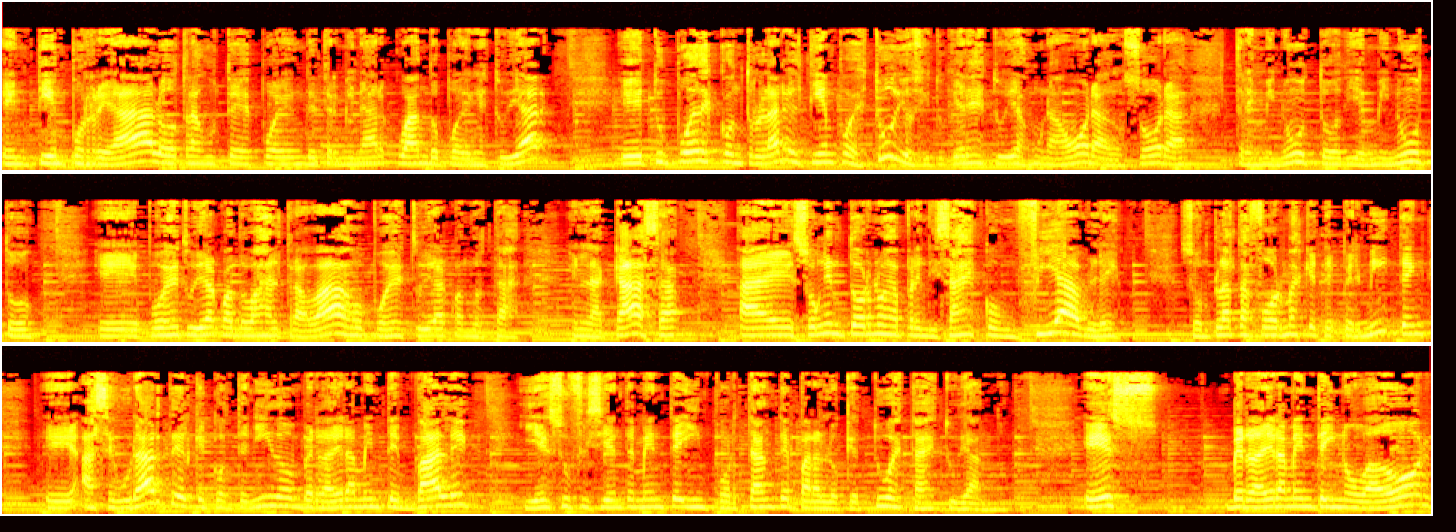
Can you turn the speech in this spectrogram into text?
en tiempo real, otras ustedes pueden determinar cuándo pueden estudiar. Eh, tú puedes controlar el tiempo de estudio, si tú quieres estudias una hora, dos horas, tres minutos, diez minutos, eh, puedes estudiar cuando vas al trabajo, puedes estudiar cuando estás en la casa. Ah, eh, son entornos de aprendizaje confiables, son plataformas que te permiten asegurarte de que el contenido verdaderamente vale y es suficientemente importante para lo que tú estás estudiando. Es verdaderamente innovador,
